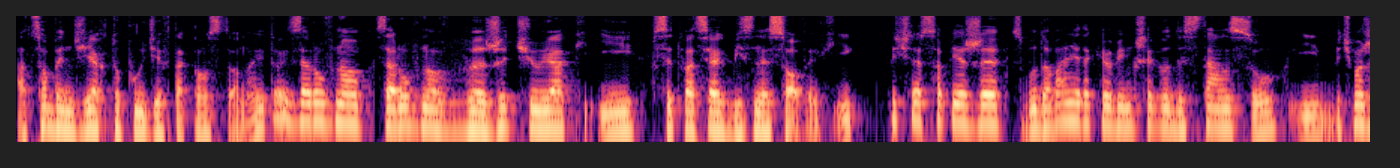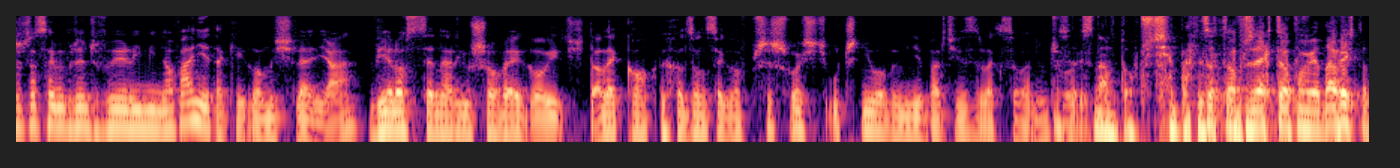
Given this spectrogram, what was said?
a co będzie, jak to pójdzie w taką stronę. I to jest zarówno, zarówno w życiu, jak i w sytuacjach biznesowych. I Myślę sobie, że zbudowanie takiego większego dystansu i być może czasami wręcz wyeliminowanie takiego myślenia wieloscenariuszowego i daleko wychodzącego w przyszłość uczyniłoby mnie bardziej zrelaksowanym człowiekiem. Znam to uczucie bardzo dobrze. Jak to opowiadałeś, to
